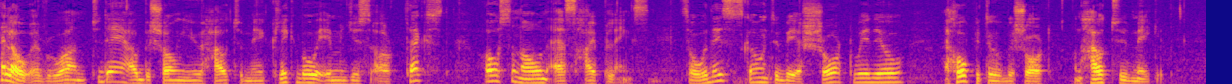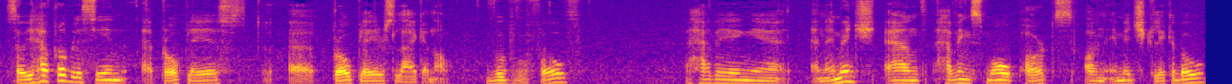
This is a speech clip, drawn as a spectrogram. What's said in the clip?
Hello everyone, today I'll be showing you how to make clickable images or text, also known as hyperlinks. So this is going to be a short video, I hope it will be short, on how to make it. So you have probably seen uh, pro players, uh, pro players like I know, Wolf having uh, an image and having small parts of an image clickable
